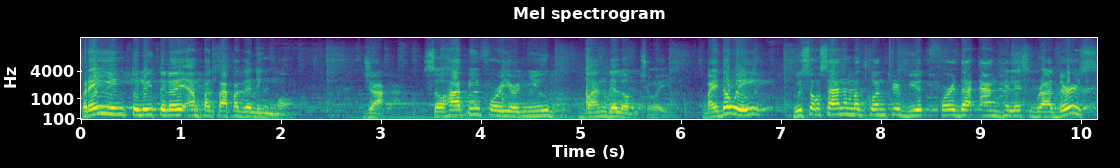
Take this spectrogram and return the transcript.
Praying tuloy-tuloy ang pagpapagaling mo. Jack, so happy for your new bundle of joy. By the way, gusto ko sanang mag-contribute for the Angeles Brothers.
